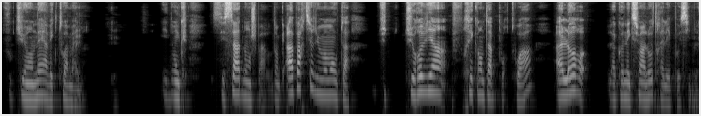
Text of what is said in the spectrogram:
faut que tu en aies avec toi-même. Oui. Et donc, c'est ça dont je parle. Donc, à partir du moment où t'as, tu, tu reviens fréquentable pour toi, alors la connexion à l'autre, elle est possible.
